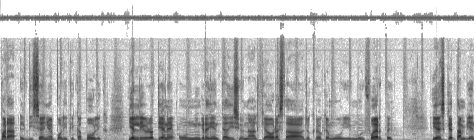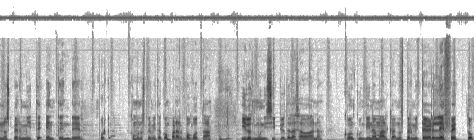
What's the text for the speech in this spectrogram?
para el diseño de política pública. Y el libro tiene un ingrediente adicional que ahora está yo creo que muy, muy fuerte, y es que también nos permite entender, porque como nos permite comparar Bogotá y los municipios de la sabana con Cundinamarca, nos permite ver el efecto,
